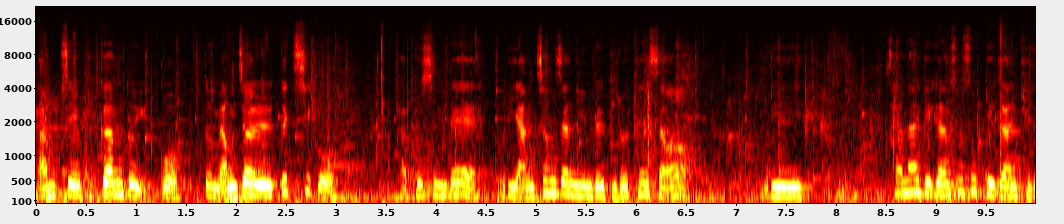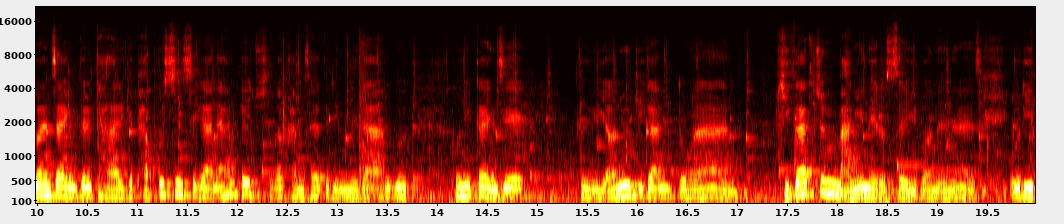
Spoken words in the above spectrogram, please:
다음 주에 국감도 있고 또 명절 끝이고 바쁘신데 우리 양 청장님들 비롯해서 우리 산하기관 소속기관 기관장님들 다 이렇게 바쁘신 시간에 함께 해주셔서 감사드립니다. 그리고 보니까 이제 그 연휴 기간 동안 비가 좀 많이 내렸어요 이번에는. 우리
